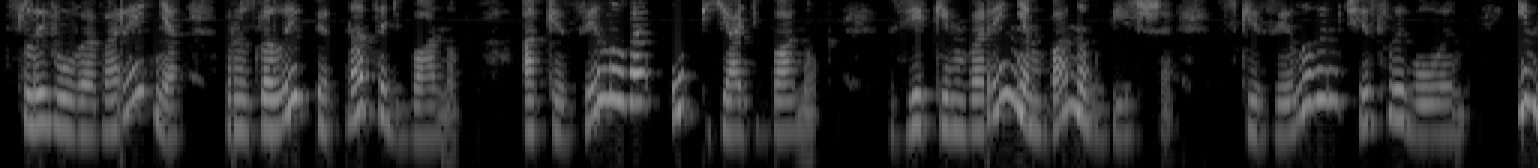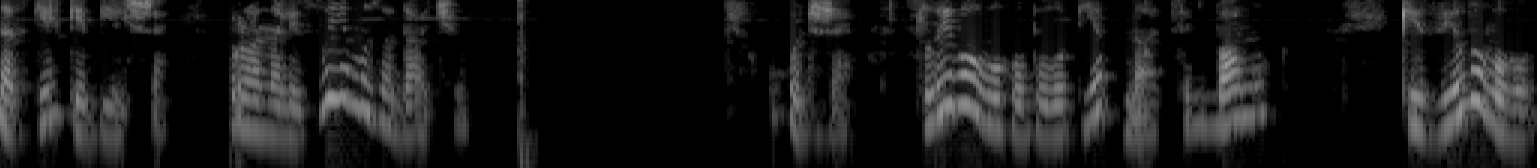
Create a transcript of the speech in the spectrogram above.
Сливове варення розлили в 15 банок, а кизилове у 5 банок. З яким варенням банок більше? З кизиловим чи сливовим? І наскільки більше? Проаналізуємо задачу. Отже, сливового було 15 банок, кизилового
